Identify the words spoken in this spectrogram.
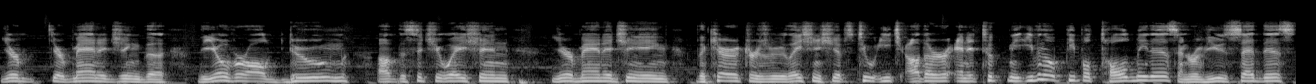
You're you're managing the the overall doom of the situation. You're managing the characters' relationships to each other, and it took me, even though people told me this and reviews said this,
